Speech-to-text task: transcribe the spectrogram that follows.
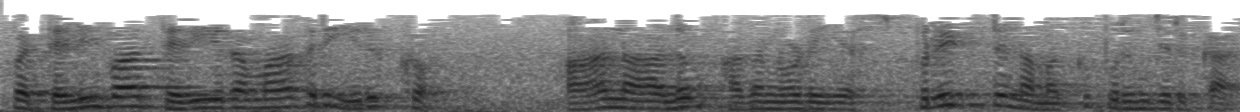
இப்ப தெளிவா தெரிகிற மாதிரி இருக்கும். ஆனாலும் அதனுடைய ஸ்பிரிட் நமக்கு புரிஞ்சிருக்காது.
